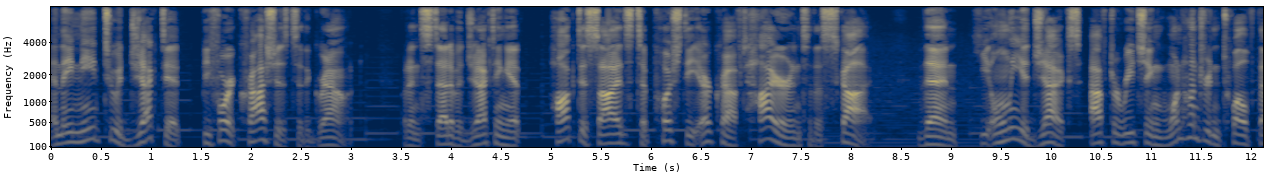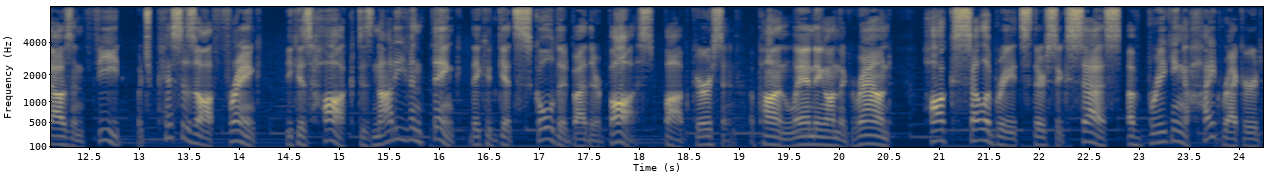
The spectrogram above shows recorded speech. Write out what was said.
and they need to eject it before it crashes to the ground. But instead of ejecting it, Hawk decides to push the aircraft higher into the sky. Then, he only ejects after reaching 112,000 feet, which pisses off Frank because Hawk does not even think they could get scolded by their boss, Bob Gerson. Upon landing on the ground, Hawk celebrates their success of breaking a height record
